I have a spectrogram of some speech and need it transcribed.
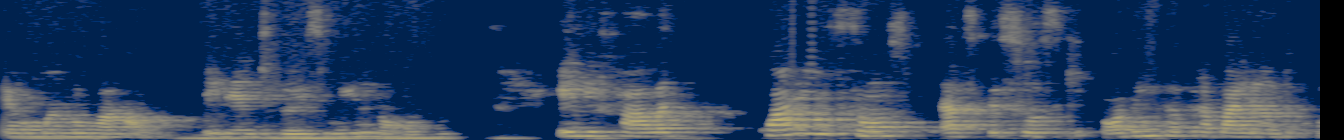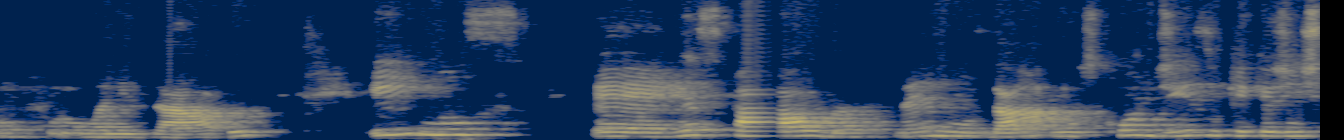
é um manual, ele é de 2009. Ele fala quais são as pessoas que podem estar trabalhando com furo humanizado e nos é, respalda, né, nos dá, nos condiz o que, que a gente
